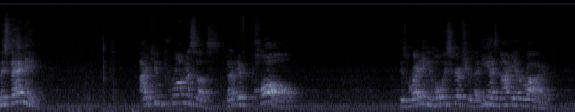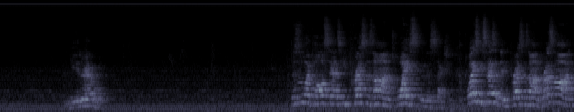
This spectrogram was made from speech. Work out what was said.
Then they stagnate. I can promise us that if Paul is writing in Holy Scripture that he has not yet arrived, neither have we. This is why Paul says he presses on twice in this section. Twice he says it that he presses on. Press on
